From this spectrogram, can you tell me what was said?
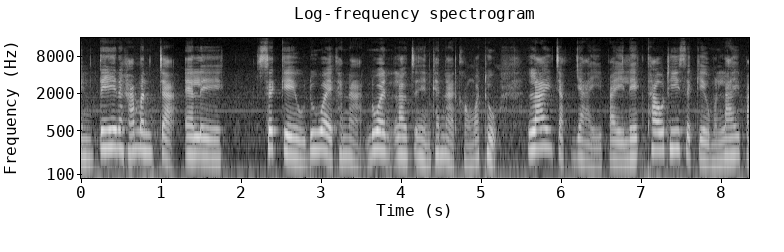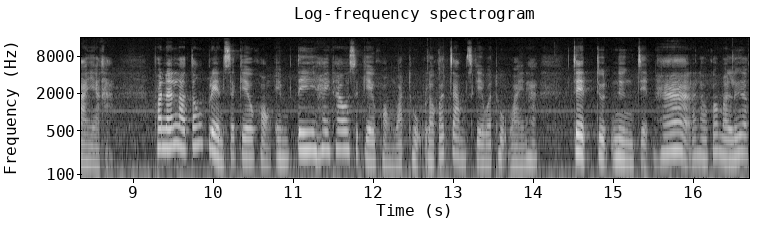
empty นะคะ มันจะ array scale ด้วยขนาดด้วยเราจะเห็นขนาดของวัตถุไล่จากใหญ่ไปเล็กเท่าที่ scale มันไล่ไปอะค่ะ เพราะนั้นเราต้องเปลี่ยน scale ของ empty ให้เท่า scale ของวัตถุ เราก็จำ scale วัตถุไว้นะคะ7.175 แล้วเราก็มาเลือก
